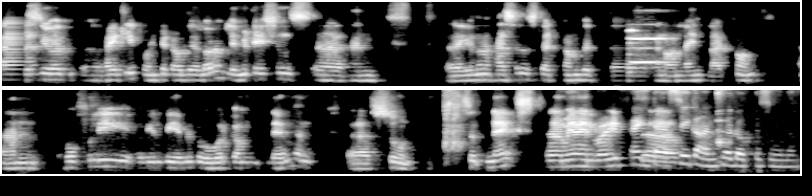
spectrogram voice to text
as you have rightly pointed out, there are a lot of limitations and you know hassles that come with uh, an online platform and hopefully we'll be able to overcome them and uh, soon so next may i invite fantastic answer dr sonal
